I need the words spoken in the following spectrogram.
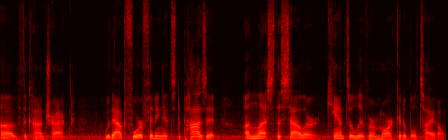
of the contract without forfeiting its deposit unless the seller can't deliver marketable title.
